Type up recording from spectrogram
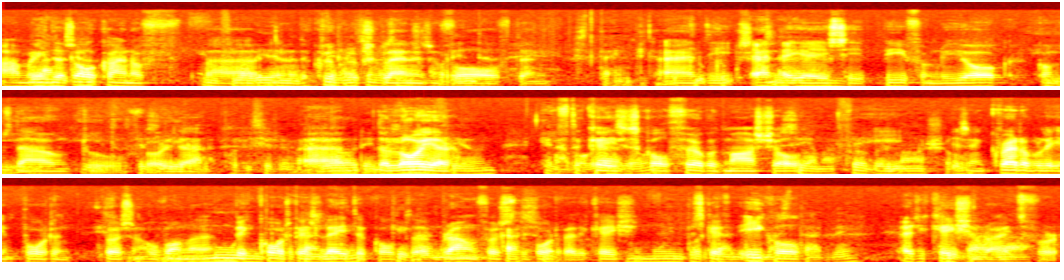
I mean, there's all kind of, uh, you know, the Ku Klux Klan is involved and, and the NAACP from New York comes down to Florida. Uh, the lawyer of the case is called Thurgood Marshall. He is an incredibly important person who won a big court case later called uh, Brown versus the Board of Education, which gave equal education rights for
